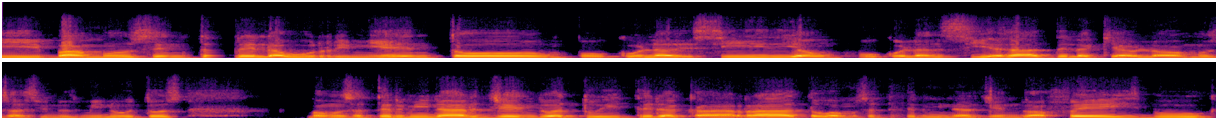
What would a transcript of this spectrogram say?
y vamos entre el aburrimiento, un poco la desidia, un poco la ansiedad de la que hablábamos hace unos minutos. Vamos a terminar yendo a Twitter a cada rato, vamos a terminar yendo a Facebook,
